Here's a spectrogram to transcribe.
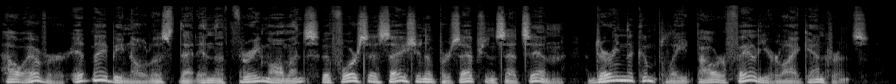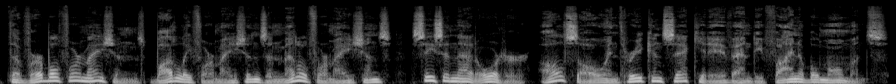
However, it may be noticed that in the three moments before cessation of perception sets in, during the complete power failure like entrance, the verbal formations, bodily formations, and mental formations cease in that order, also in three consecutive and definable moments,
